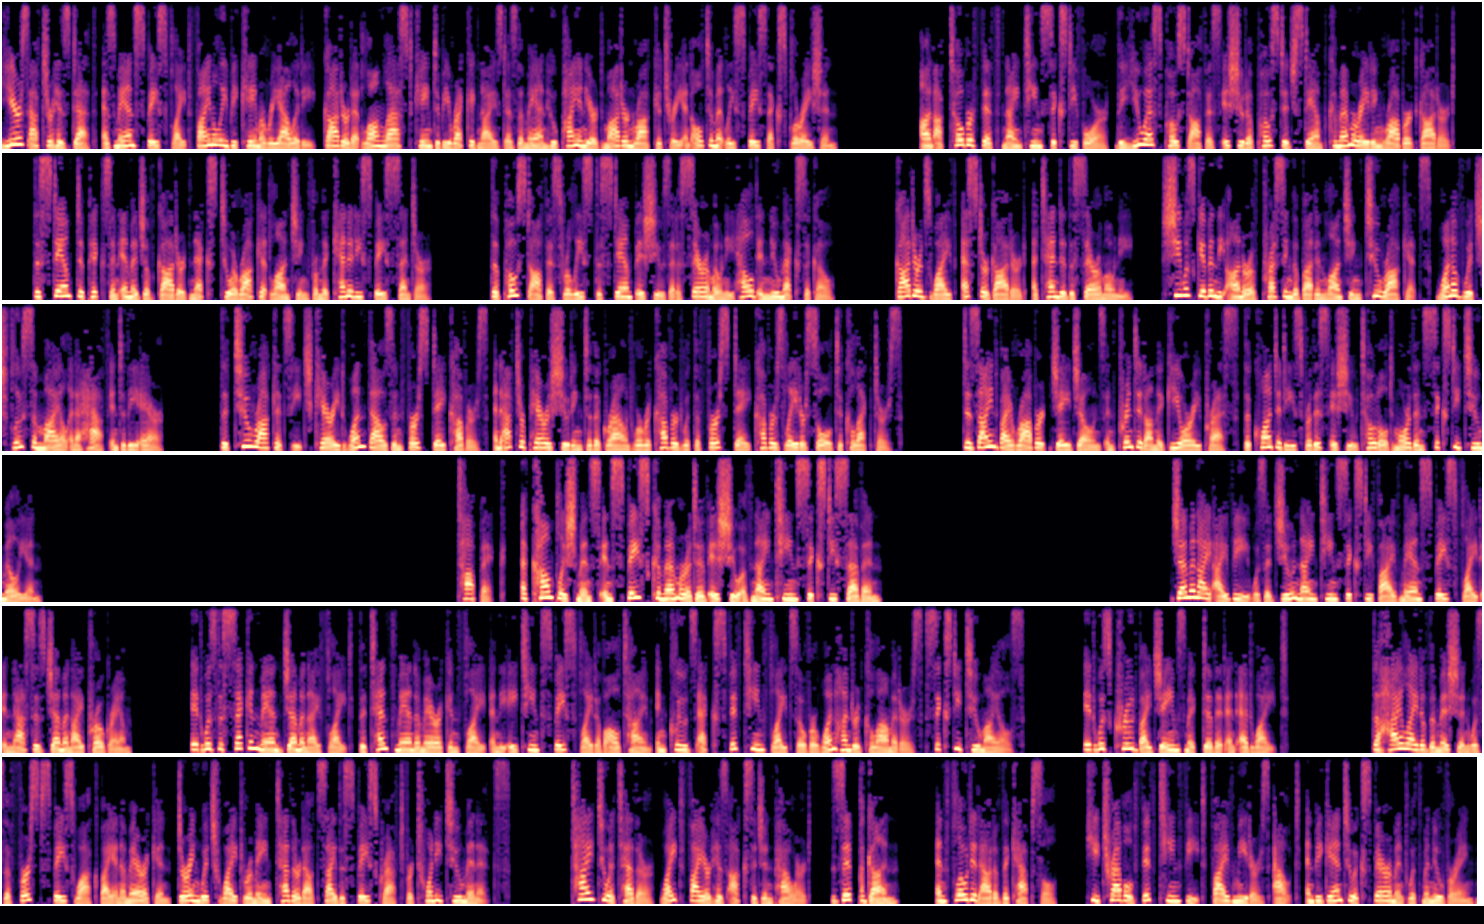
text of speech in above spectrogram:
Years after his death, as manned spaceflight finally became a reality, Goddard at long last came to be recognized as the man who pioneered modern rocketry and ultimately space exploration. On October 5, 1964, the U.S. Post Office issued a postage stamp commemorating Robert Goddard. The stamp depicts an image of Goddard next to a rocket launching from the Kennedy Space Center. The Post Office released the stamp issues at a ceremony held in New Mexico. Goddard's wife, Esther Goddard, attended the ceremony. She was given the honor of pressing the button launching two rockets, one of which flew some mile and a half into the air. The two rockets each carried 1,000 first-day covers, and after parachuting to the ground were recovered with the first-day covers later sold to collectors. Designed by Robert J. Jones and printed on the Giori Press, the quantities for this issue totaled more than 62 million. Topic. Accomplishments in Space Commemorative Issue of 1967 Gemini IV was a June 1965 manned spaceflight in NASA's Gemini program. It was the second manned Gemini flight, the 10th manned American flight and the 18th spaceflight of all time includes X-15 flights over 100 kilometers 62 miles. It was crewed by James McDivitt and Ed White. The highlight of the mission was the first spacewalk by an American, during which White remained tethered outside the spacecraft for 22 minutes. Tied to a tether, White fired his oxygen-powered zip gun and floated out of the capsule. He traveled 15 feet 5 meters out, and began to experiment with maneuvering.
